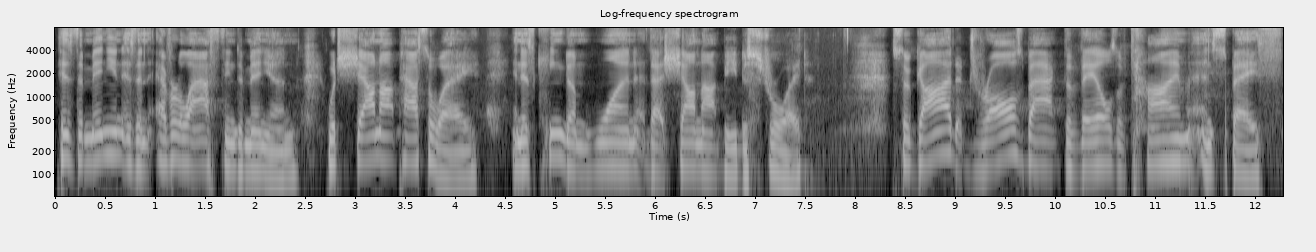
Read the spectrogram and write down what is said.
His dominion is an everlasting dominion which shall not pass away, and his kingdom one that shall not be destroyed. So God draws back the veils of time and space,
